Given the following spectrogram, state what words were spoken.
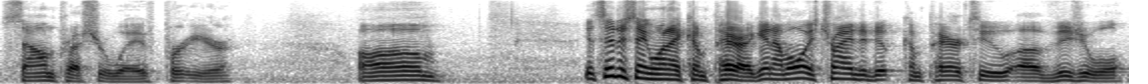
sound pressure wave per ear. Um, it's interesting when I compare again I'm always trying to compare to a visual.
